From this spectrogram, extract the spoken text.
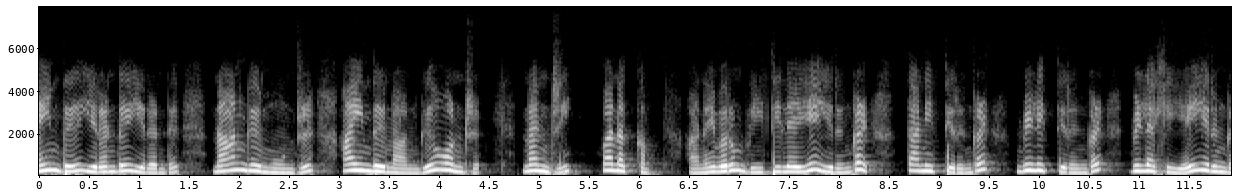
ஐந்து இரண்டு இரண்டு நான்கு மூன்று ஐந்து நான்கு ஒன்று. நன்றி வணக்கம். அனைவரும் வீட்டிலேயே இருங்கள். தனித்திருங்கள் விழித்திருங்கள் விலகியே இருங்கள்.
